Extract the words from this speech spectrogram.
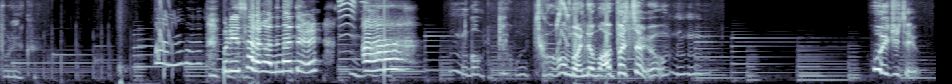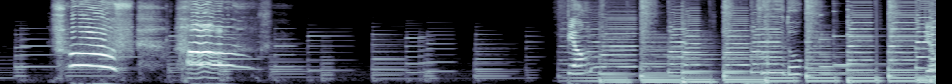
브링클. 우리 사랑하는 아들. 아. 어, 엄마 너무 아팠어요. 호해주세요. 후. 아. 뿅. 구독. 뿅.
